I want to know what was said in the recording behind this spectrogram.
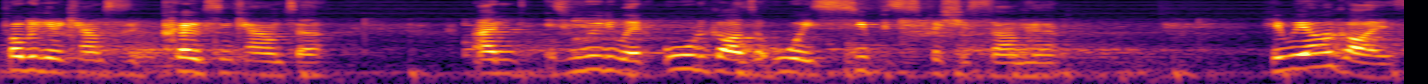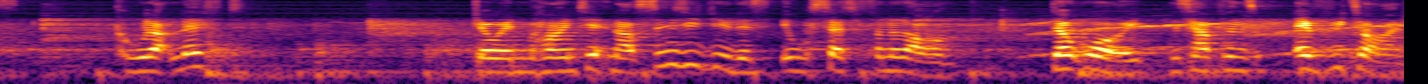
Probably going to count as a close encounter. And it's really weird. All the guards are always super suspicious down here. Here we are, guys. Call that lift. Go in behind it. Now, as soon as you do this, it will set off an alarm. Don't worry, this happens every time.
